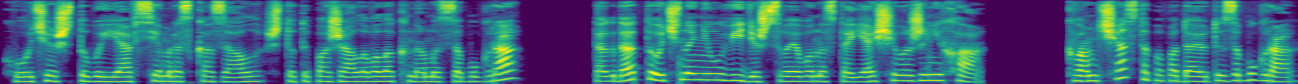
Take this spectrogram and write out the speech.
Хочешь, чтобы я всем рассказал, что ты пожаловала к нам из-за бугра? Тогда точно не увидишь своего настоящего жениха. К вам часто попадают из-за бугра?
